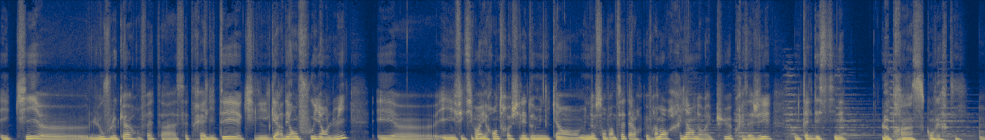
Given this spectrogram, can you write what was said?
et qui euh, lui ouvre le cœur en fait à cette réalité qu'il gardait enfouie en lui. Euh, et, effectivement, il rentre chez les Dominicains en 1927, alors que vraiment rien n'aurait pu présager une telle destinée. Le prince converti. Mm.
